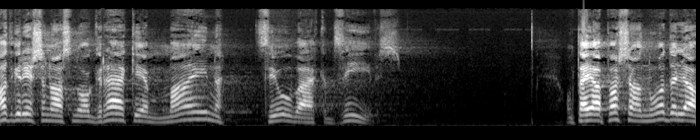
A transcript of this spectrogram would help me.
atgriešanās no grēkiem maina cilvēka dzīves. Un tajā pašā nodaļā,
